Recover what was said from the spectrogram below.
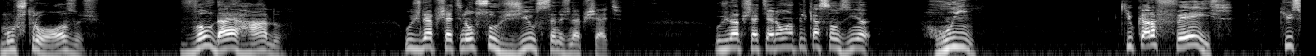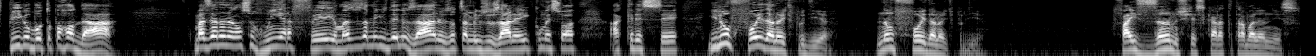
monstruosos, vão dar errado. O Snapchat não surgiu sendo Snapchat. O Snapchat era uma aplicaçãozinha ruim que o cara fez, que o Spiegel botou para rodar. Mas era um negócio ruim, era feio, mas os amigos dele usaram, os outros amigos usaram, e aí começou a, a crescer. E não foi da noite pro dia. Não foi da noite pro dia. Faz anos que esse cara tá trabalhando nisso.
